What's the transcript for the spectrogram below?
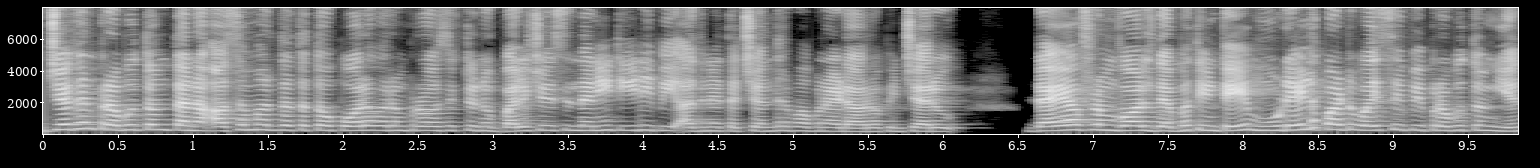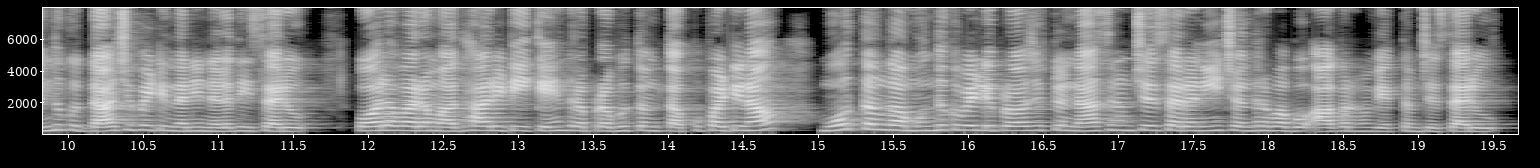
జగన్ ప్రభుత్వం తన అసమర్థతతో పోలవరం ప్రాజెక్టును బలి చేసిందని టీడీపీ అధినేత చంద్రబాబు నాయుడు ఆరోపించారు. డయాఫ్రమ్ వాల్ దెబ్బతింటే మూడేళ్ళ పాటు వైసీపీ ప్రభుత్వం ఎందుకు దాచిపెట్టిందని నిలదీశారు. పోలవరం అథారిటీ కేంద్ర ప్రభుత్వం తప్పుపట్టినా మూర్ఖంగా ముందుకు వెళ్ళి ప్రాజెక్టు నాశనం చేశారని చంద్రబాబు ఆగ్రహం వ్యక్తం చేశారు.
